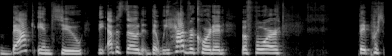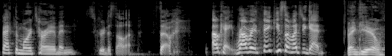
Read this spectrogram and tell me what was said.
back into the episode that we had recorded before they pushed back the moratorium and screwed us all up. So, okay, Robert, thank you so much again. Thank you.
